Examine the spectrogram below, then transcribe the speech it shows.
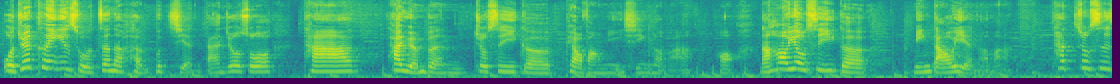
我觉得克林伊斯伍德真的很不简单，就是说他他原本就是一个票房明星了嘛，好，然后又是一个名导演了嘛，他就是。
